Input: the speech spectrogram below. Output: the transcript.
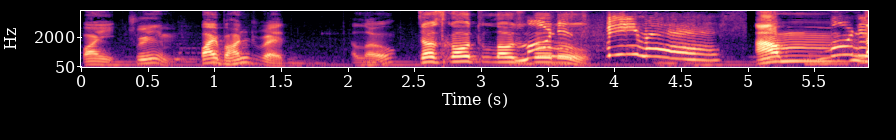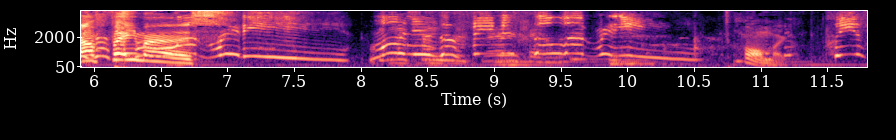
my stream. 500. Hello? Just go to Los Moon Doodle. is famous. I'm Moon not is a famous. Celebrity. Moon is a famous celebrity. Oh my god. Please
